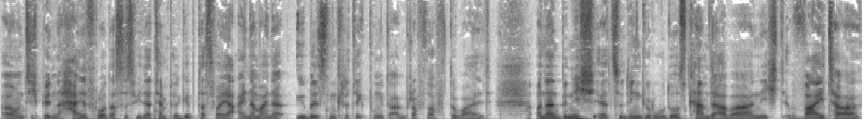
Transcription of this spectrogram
und ich bin heilfroh, dass es wieder Tempel gibt. Das war ja einer meiner übelsten Kritikpunkte an Breath of the Wild. Und dann bin ich äh, zu den Gerudos, kam der aber nicht weiter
